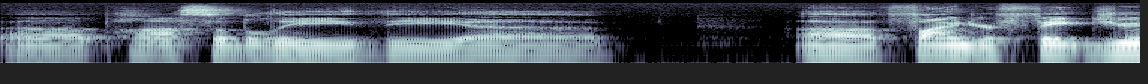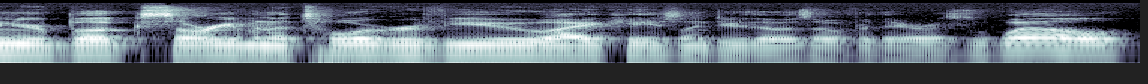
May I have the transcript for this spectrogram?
uh, possibly the uh, uh, Find Your Fate Junior books, or even a toy review. I occasionally do those over there as well.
